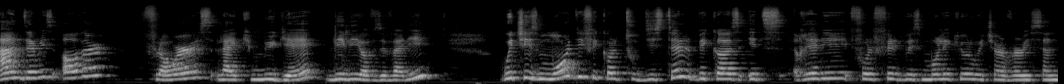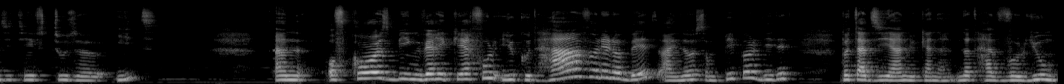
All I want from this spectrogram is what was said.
And there is other flowers like muguet lily of the valley which is more difficult to distill because it's really fulfilled with molecules which are very sensitive to the heat. And of course being very careful you could have a little bit i know some people did it but at the end you can not have volume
